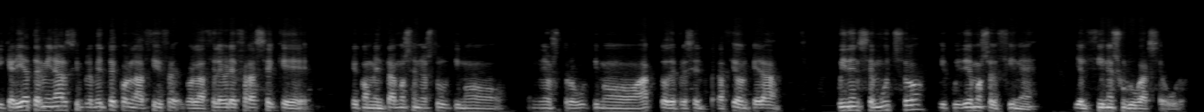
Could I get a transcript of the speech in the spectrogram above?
Y quería terminar simplemente con la, con la célebre frase que, comentamos en nuestro, último, en nuestro último acto de presentación, que era, cuídense mucho y cuidemos el cine. Y el cine es un lugar seguro.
